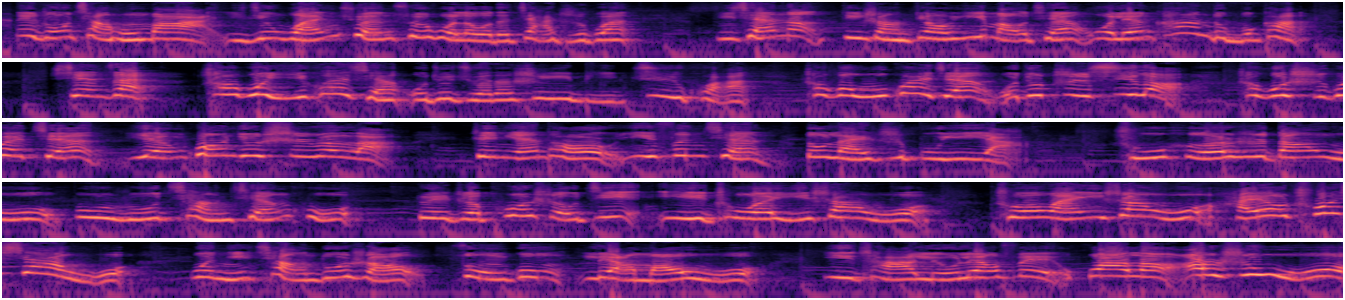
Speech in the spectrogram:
那种抢红包啊，已经完全摧毁了我的价值观。以前呢，地上掉一毛钱，我连看都不看；现在超过一块钱，我就觉得是一笔巨款；超过五块钱，我就窒息了；超过十块钱，眼眶就湿润了。这年头，一分钱都来之不易呀！锄禾日当午，不如抢钱苦。”对着破手机一戳一上午，戳完一上午还要戳下午。问你抢多少？总共两毛五，一查流量费花了二十五。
